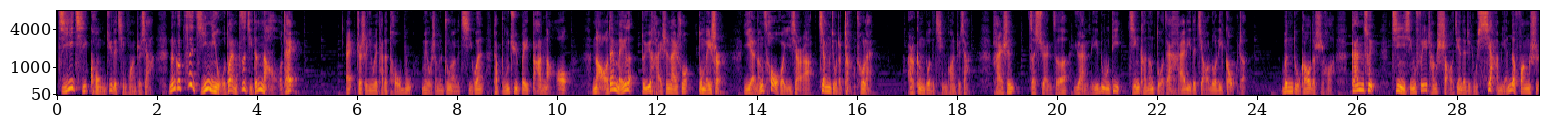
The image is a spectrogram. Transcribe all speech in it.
极其恐惧的情况之下，能够自己扭断自己的脑袋。哎，这是因为它的头部没有什么重要的器官，它不具备大脑，脑袋没了，对于海参来说都没事儿，也能凑合一下啊，将就着长出来。而更多的情况之下，海参则选择远离陆地，尽可能躲在海里的角落里苟着。温度高的时候啊，干脆进行非常少见的这种夏眠的方式，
